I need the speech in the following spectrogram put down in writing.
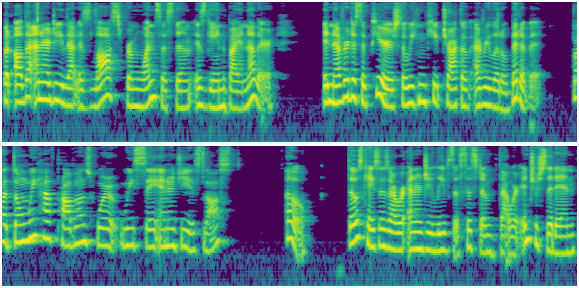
But all the energy that is lost from one system is gained by another. It never disappears, so we can keep track of every little bit of it. But don't we have problems where we say energy is lost? Oh, those cases are where energy leaves the system that we're interested in,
